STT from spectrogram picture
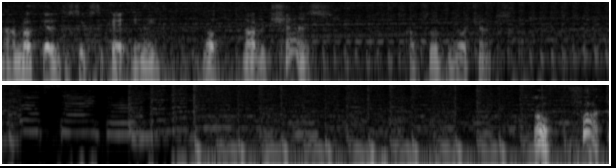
No, I'm not getting to 60k ini. Not, not a chance. Absolutely no chance. Oh, fuck!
